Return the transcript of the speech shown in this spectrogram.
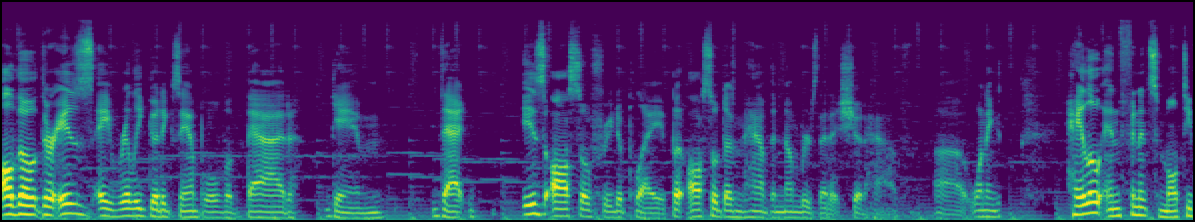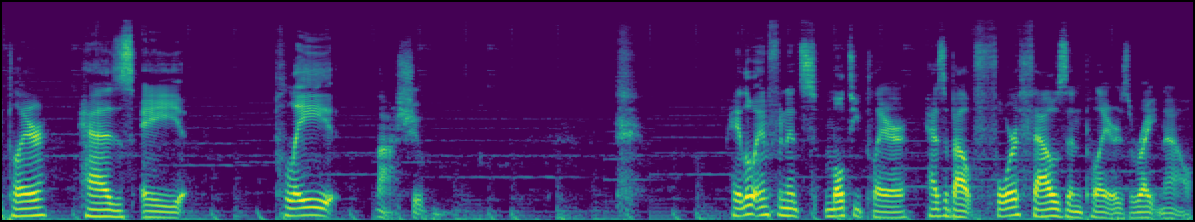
Although there is a really good example of a bad game that is also free to play, but also doesn't have the numbers that it should have. Uh, one Halo Infinite's multiplayer has a play. Ah, shoot. Halo Infinite's multiplayer has about 4,000 players right now.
